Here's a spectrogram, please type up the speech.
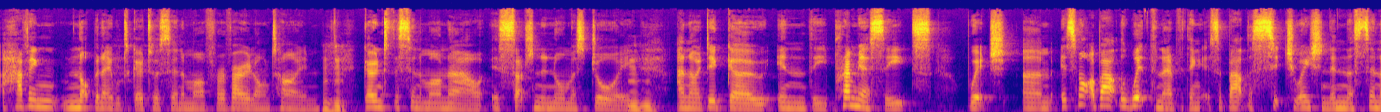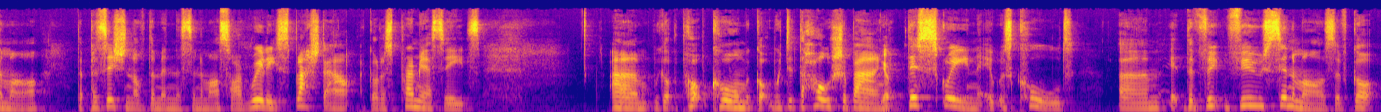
having not been able to go to a cinema for a very long time, going to the cinema now is such an enormous joy. And I did go in the premiere seats, which um, it's not about the width and everything, it's about the situation in the cinema, the position of them in the cinema. So I really splashed out. I got us premiere seats. Um, we got the popcorn. We got we did the whole shebang. Yep. This screen, it was called um, it, the Vue, Vue Cinemas have got.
